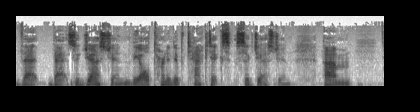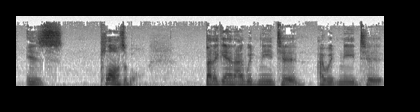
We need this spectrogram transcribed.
that that suggestion, the alternative tactics suggestion, um, is plausible. But again, I would need to I would need to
